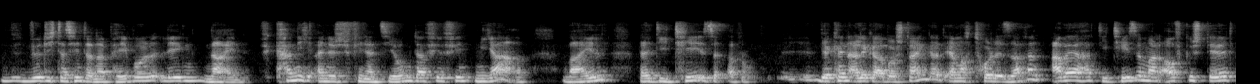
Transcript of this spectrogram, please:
Würde ich das hinter einer Paywall legen? Nein. Kann ich eine Finanzierung dafür finden? Ja, weil äh, die These, also wir kennen alle Gabor Steingart, er macht tolle Sachen, aber er hat die These mal aufgestellt,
